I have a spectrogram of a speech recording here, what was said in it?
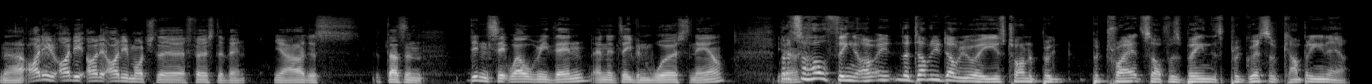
No, I didn't. I, did, I, did, I didn't watch the first event. Yeah, I just it doesn't didn't sit well with me then, and it's even worse now. you But it's the whole thing. I mean, the WWE is trying to pro- portray itself as being this progressive company now,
